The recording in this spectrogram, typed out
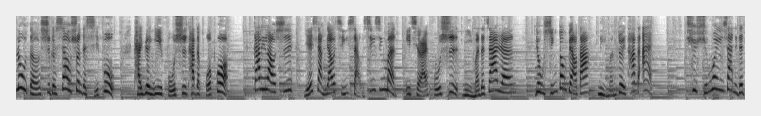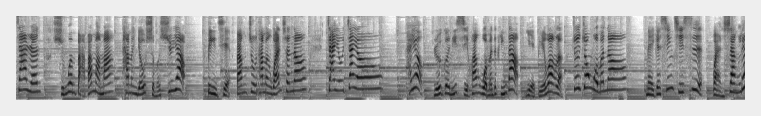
路德是个孝顺的媳妇，她愿意服侍她的婆婆。咖喱老师也想邀请小星星们一起来服侍你们的家人，用行动表达你们对他的爱。去询问一下你的家人，询问爸爸妈妈他们有什么需要，并且帮助他们完成哦！加油加油！还有，如果你喜欢我们的频道，也别忘了追踪我们哦。每个星期四晚上六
